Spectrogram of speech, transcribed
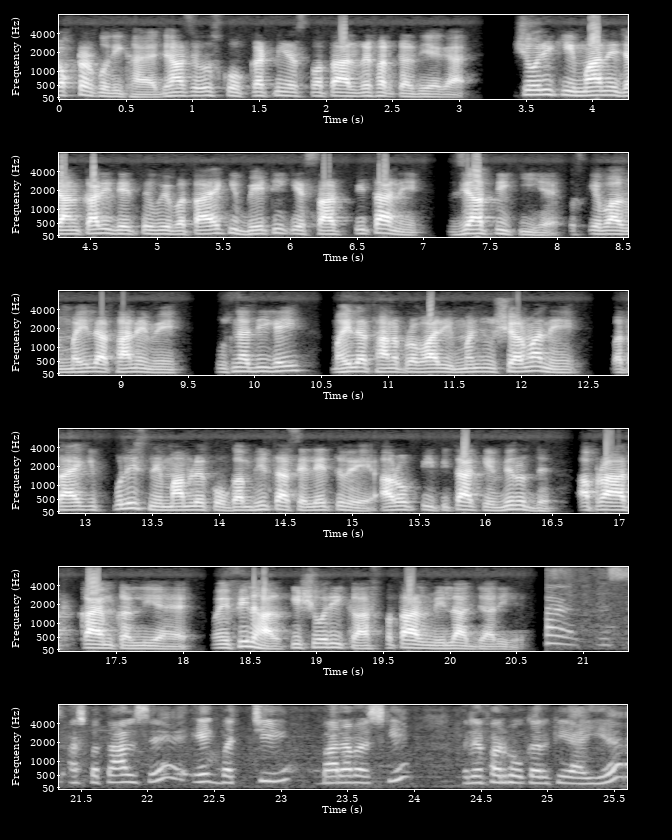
डॉक्टर को दिखाया, जहाँ से उसको कटनी अस्पताल रेफर कर दिया गया। किशोरी की माँ ने जानकारी देते हुए बताया कि बेटी के साथ पिता ने ज्यादती की है। उसके बाद महिला थाने में सूचना दी गई। महिला थाना प्रभारी मंजू शर्मा ने बताया कि पुलिस ने मामले को गंभीरता से लेते हुए आरोपी पिता के विरुद्ध अपराध कायम कर लिया है। वहीं फ़िलहाल किशोरी का अस्पताल में इलाज जारी है। अस्पताल से एक बच्ची 12 वर्ष की रेफर होकर के आई है।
